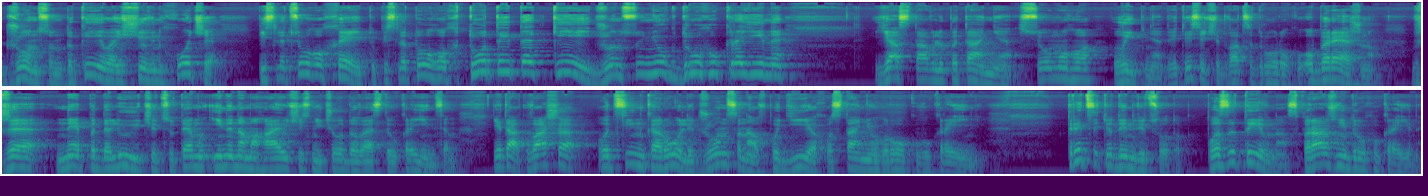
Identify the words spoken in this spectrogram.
Джонсон до Києва і що він хоче, після цього хейту, після того, хто ти такий, Джонсонюк, друг України. Я ставлю питання 7 липня 2022 року. Обережно, вже не педалюючи цю тему і не намагаючись нічого довести українцям. І так, ваша оцінка ролі Джонсона в подіях останнього року в Україні. 31% позитивна, справжній друг України.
